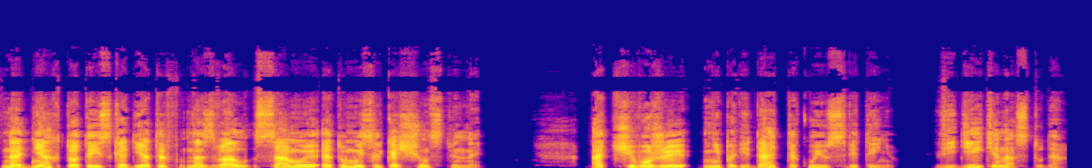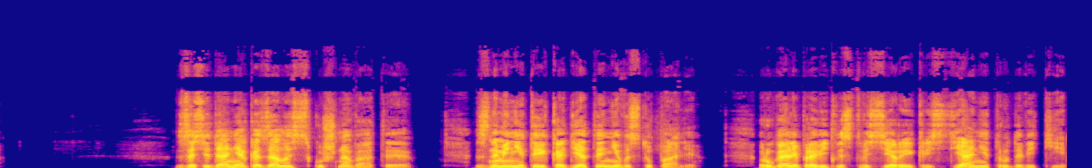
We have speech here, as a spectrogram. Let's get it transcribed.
На днях кто-то из кадетов назвал самую эту мысль кощунственной. Отчего же не повидать такую святыню? Ведите нас туда. Заседание оказалось скучноватое. Знаменитые кадеты не выступали. Ругали правительство серые крестьяне, трудовики.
